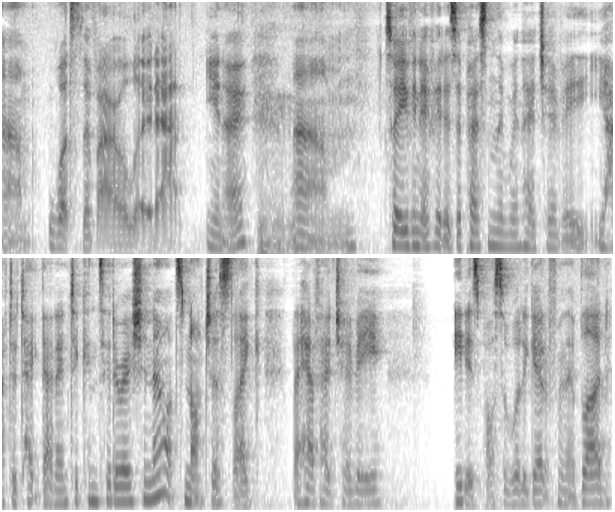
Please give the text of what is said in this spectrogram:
Um, what's the viral load at? You know. Um, so even if it is a person living with HIV, you have to take that into consideration. Now it's not just like they have HIV. It is possible to get it from their blood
